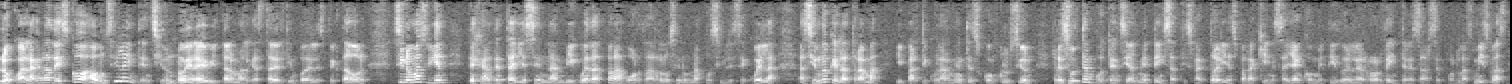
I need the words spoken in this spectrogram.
lo cual agradezco aun si la intención no era evitar malgastar el tiempo del espectador, sino más bien dejar detalles en la ambigüedad para abordarlos en una posible secuela, haciendo que la trama, y particularmente su conclusión, resulten potencialmente insatisfactorias para quienes hayan cometido el error de interesarse por las mismas,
